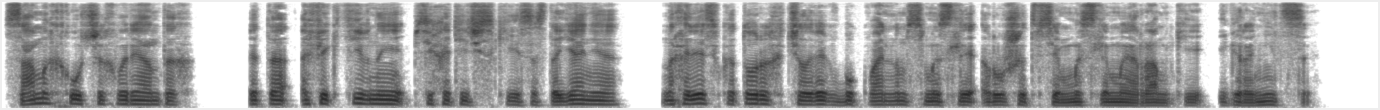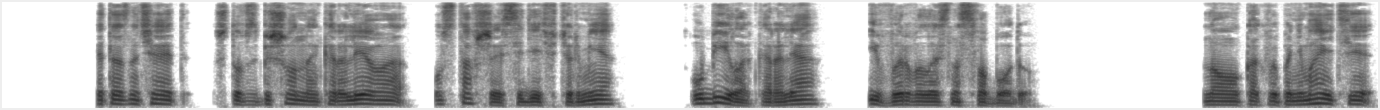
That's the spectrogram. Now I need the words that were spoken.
В самых худших вариантах это аффективные психотические состояния, находясь в которых человек в буквальном смысле рушит все мыслимые рамки и границы. Это означает, что взбешенная королева, уставшая сидеть в тюрьме, убила короля и вырвалась на свободу. Но, как вы понимаете,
